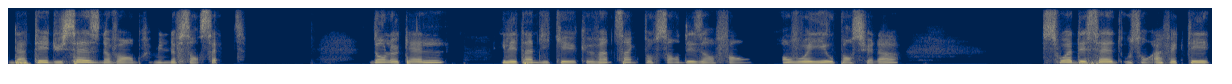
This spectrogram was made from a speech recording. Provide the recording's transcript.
daté du 16 novembre 1907, dans lequel il est indiqué que 25% des enfants envoyés au pensionnat soit décèdent ou sont affectés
